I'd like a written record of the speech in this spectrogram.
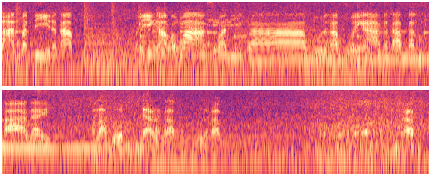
ร้านบัดดี้นะครับ วันนี้กล่าวคำว่าสวัสดีครับ ดูนะครับสวยงามนะครับท่านลูกค้าได้มารับรถแล้วนะครับ ดูนะครับครับ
